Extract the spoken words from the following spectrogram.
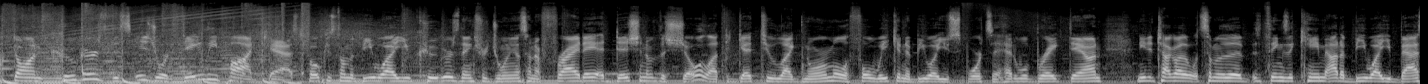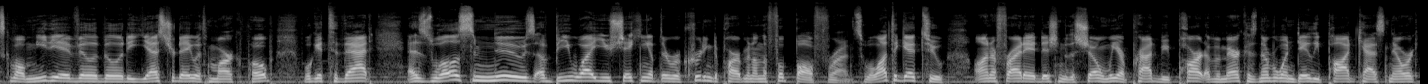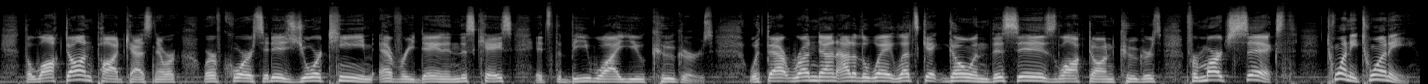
Locked On Cougars. This is your daily podcast focused on the BYU Cougars. Thanks for joining us on a Friday edition of the show. A lot to get to, like normal. A full weekend of BYU sports ahead. We'll break down. Need to talk about some of the things that came out of BYU basketball media availability yesterday with Mark Pope. We'll get to that, as well as some news of BYU shaking up their recruiting department on the football front. So, a lot to get to on a Friday edition of the show, and we are proud to be part of America's number one daily podcast network, the Locked On Podcast Network, where, of course, it is your team every day. And in this case, it's the BYU Cougars. With that rundown out of the way, let's get going. This is Locked On Cougars for March 6th, 2020.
